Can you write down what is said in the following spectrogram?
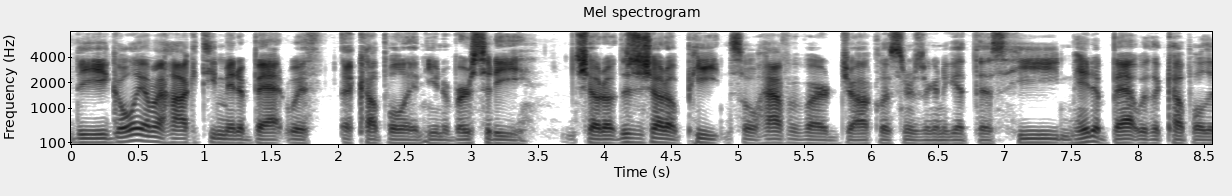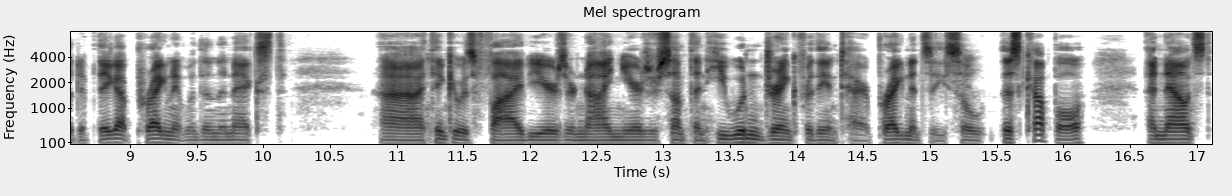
the goalie on my hockey team made a bet with a couple in university. Shout out! This is a shout out Pete. So half of our jock listeners are going to get this. He made a bet with a couple that if they got pregnant within the next, uh, I think it was five years or nine years or something, he wouldn't drink for the entire pregnancy. So this couple announced,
